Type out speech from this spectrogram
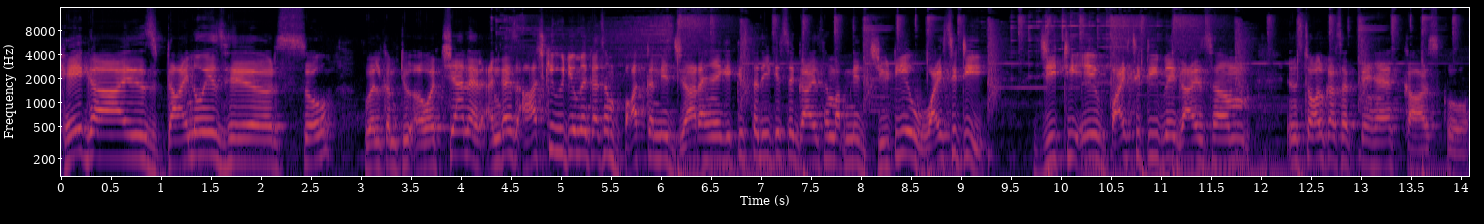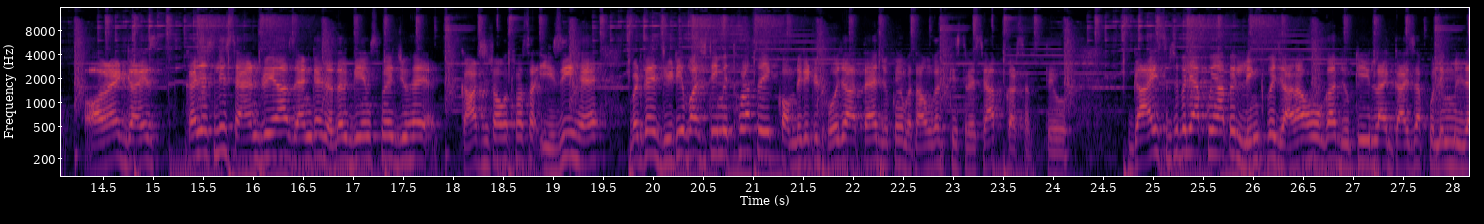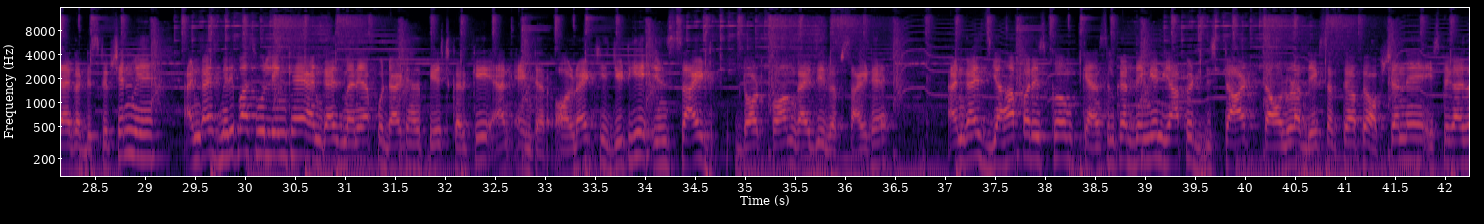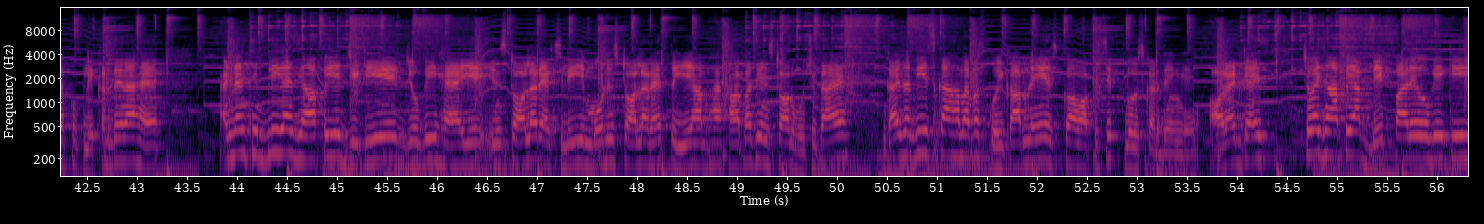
Hey guys, Dino is here. So welcome to our channel and guys आज की video में guys हम बात करने जा रहे हैं कि किस तरीके से गाइज़ हम अपने G T A Vice City G T A Vice City में गाइज़ हम इंस्टॉल कर सकते हैं कार्स को. और right guys guys actually San Andreas and guys other games में जो है कार्स इंस्टॉल थोड़ा सा ईजी है but guys G T A Vice City में थोड़ा सा एक कॉम्प्लिकेटेड हो जाता है जो कि मैं बताऊँगा किस तरह से आप कर सकते हो. गाइस सबसे पहले आपको यहाँ पे लिंक पे जाना होगा, जो कि लाइक गाइस आपको लिंक मिल जाएगा डिस्क्रिप्शन में। एंड गाइस मेरे पास वो लिंक है एंड गाइस मैंने आपको डायरेक्ट यहाँ पेस्ट करके एंड एंटर ऑल राइट ये G T inside dot com ये वेबसाइट है। एंड गाइज़ यहाँ पर इसको हम कैंसिल कर देंगे यहाँ पे स्टार्ट डाउनलोड आप देख सकते हो, यहाँ पे ऑप्शन है। इस पर गाइज़ आपको क्लिक कर देना है। एंड देन सिंपली गाइज़ यहाँ पे ये ए जो भी है, ये इंस्टॉलर एक्चुअली ये मोड इंस्टॉलर है तो ये हमारे पास इंस्टॉल हो चुका है। गाइज़ अभी इसका हमारे पास कोई काम नहीं है, इसको हम वापस से क्लोज कर देंगे। और राइट गाइज़ तो गाइज़ यहाँ पे आप देख पा रहे होगे कि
